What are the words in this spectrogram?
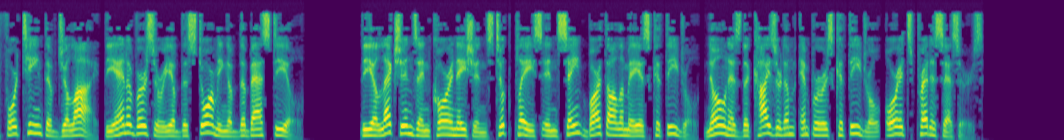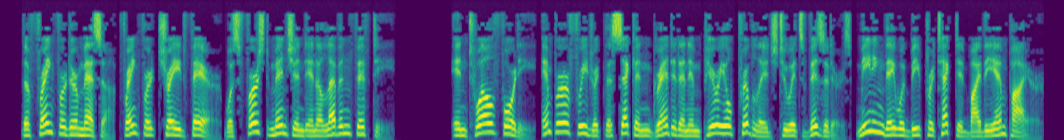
14 July, the anniversary of the storming of the Bastille. The elections and coronations took place in St. Bartholomew's Cathedral, known as the Kaiserdom Emperor's Cathedral, or its predecessors. The Frankfurter Messe Frankfurt Trade Fair was first mentioned in 1150. In 1240, Emperor Friedrich II granted an imperial privilege to its visitors, meaning they would be protected by the empire.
